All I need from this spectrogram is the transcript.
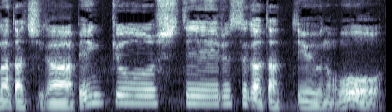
人たちが勉強している姿っていうのを、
